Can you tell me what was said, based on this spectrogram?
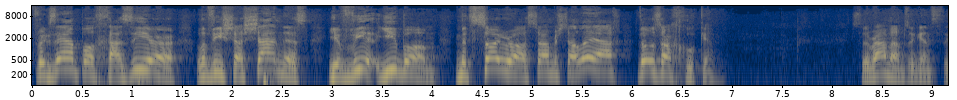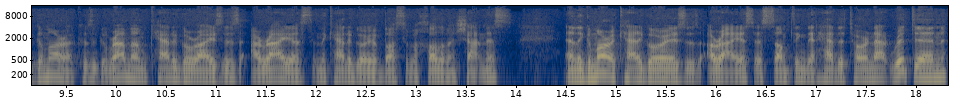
for example, chazir, levisha shatnez, yibum, mitzoira, sar mishtaleach, those are chukim. So the Rambam's against the Gemara because the Rambam categorizes arayas in the category of basar v'chalav and shatnez, and the Gemara categorizes arayas as something that had the Torah not written,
